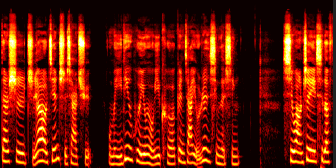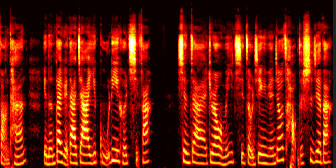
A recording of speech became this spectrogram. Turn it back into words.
但是只要坚持下去，我们一定会拥有一颗更加有韧性的心。希望这一期的访谈也能带给大家以鼓励和启发。现在就让我们一起走进原胶草的世界吧。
